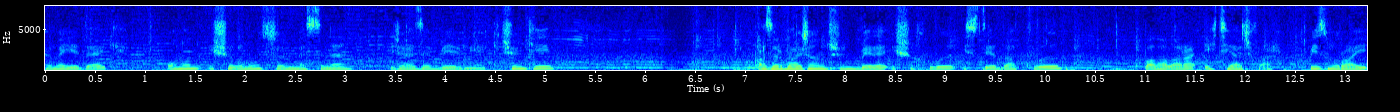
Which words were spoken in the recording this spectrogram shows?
kömək edək, onun işığının sönməsinə icazə verməyək. Çünki Azərbaycan üçün belə işıqlı, istedadlı balalara ehtiyac var. Biz Nurayı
